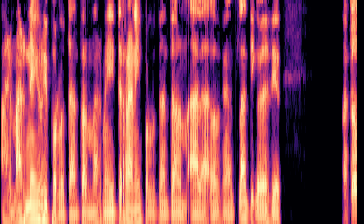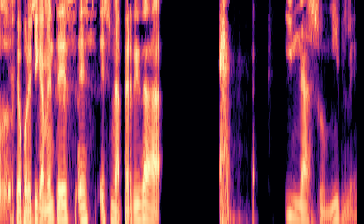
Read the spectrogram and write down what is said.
al mar Negro y por lo tanto al mar Mediterráneo y por lo tanto al, al- al Océano Atlántico. Es decir, A todos. geopolíticamente es, es, es una pérdida inasumible.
